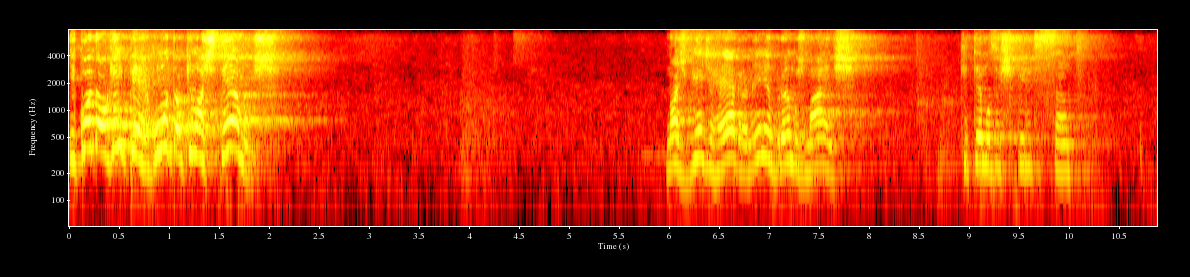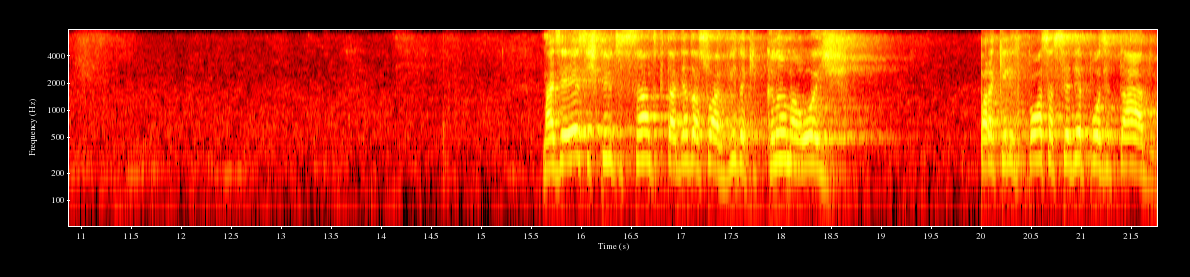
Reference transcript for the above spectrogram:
E quando alguém pergunta o que nós temos, nós, via de regra, nem lembramos mais que temos o Espírito Santo. Mas é esse Espírito Santo que está dentro da sua vida que clama hoje, para que ele possa ser depositado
